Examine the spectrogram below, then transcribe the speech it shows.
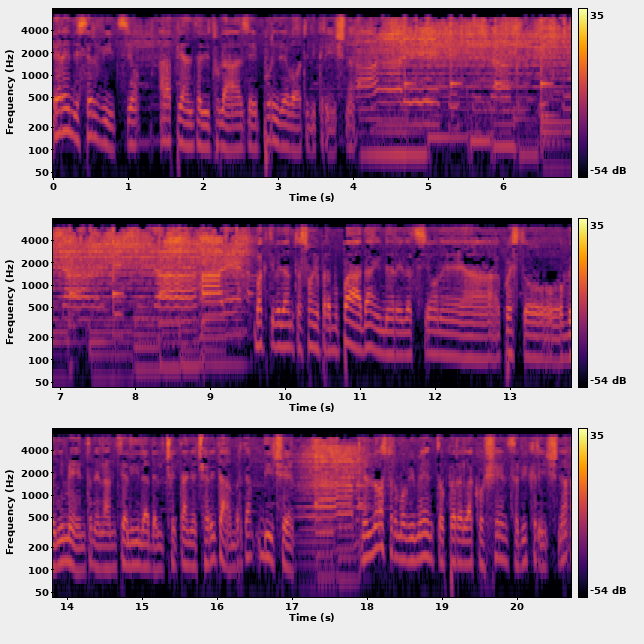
e rendi servizio alla pianta di Tulasi ai puri devoti di Krishna. Hare Krishna Krishna Krishna Bhaktivedanta Swami Prabhupada in relazione a questo avvenimento nell'Antialila del Chaitanya Charitamrita dice nel nostro movimento per la coscienza di Krishna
